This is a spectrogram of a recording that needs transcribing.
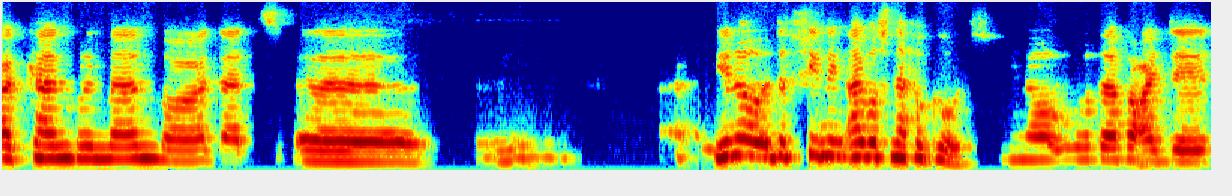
I can remember that uh, you know the feeling I was never good. You know whatever I did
